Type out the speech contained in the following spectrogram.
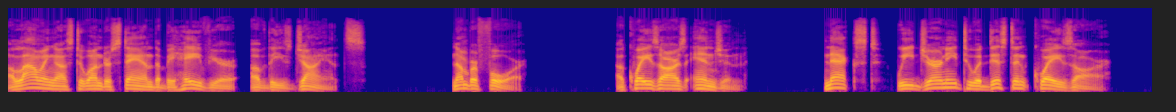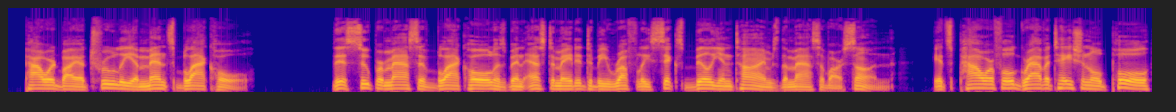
allowing us to understand the behavior of these giants. Number 4. A quasar's engine. Next, we journey to a distant quasar, powered by a truly immense black hole. This supermassive black hole has been estimated to be roughly 6 billion times the mass of our Sun. Its powerful gravitational pull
